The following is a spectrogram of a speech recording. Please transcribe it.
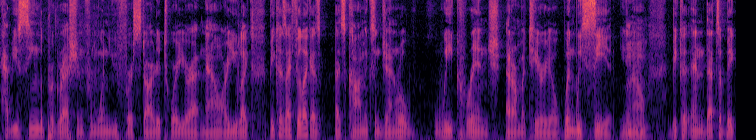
have you seen the progression from when you first started to where you're at now? Are you like because I feel like as as comics in general, we cringe at our material when we see it, you know? Mm-hmm. Because and that's a big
